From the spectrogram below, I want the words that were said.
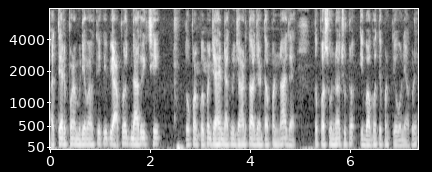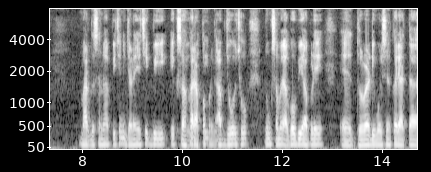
અત્યારે પણ મીડિયામાં આવતી કે આપણો જ નાગરિક છે, તો પણ કોઈ પણ જાહેર નાગરિક જાણતા અજાણતા પણ ના જાય, તો પશુ ન છૂટો, એ બાબતે પણ તેઓને આપણે માર્ગદર્શન આપીએ છીએ અને જણાવીએ છીએ કે ભાઈ એક સહકાર આપવા પડે આપ જુઓ છો, ટૂંક સમય અગાઉ બી આપણે ધોરડા ડિમોલિશન કર્યા હતા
